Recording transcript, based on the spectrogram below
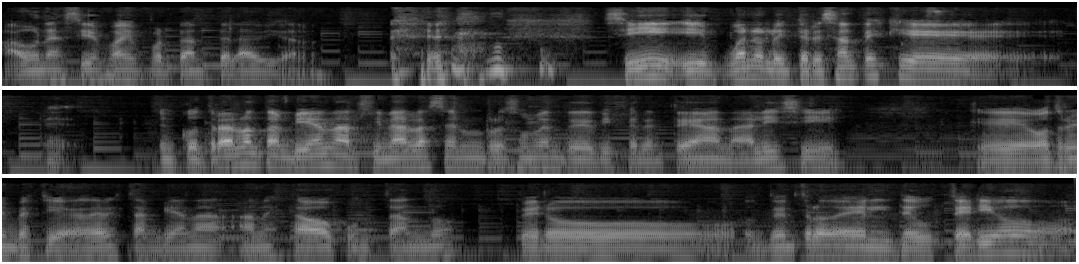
Aún así es más importante la vida, ¿no? sí, y bueno, lo interesante es que eh, encontraron también al final hacer un resumen de diferentes análisis que otros investigadores también ha- han estado apuntando, pero dentro del deuterio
